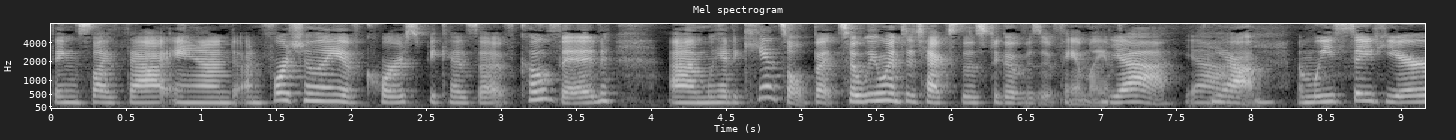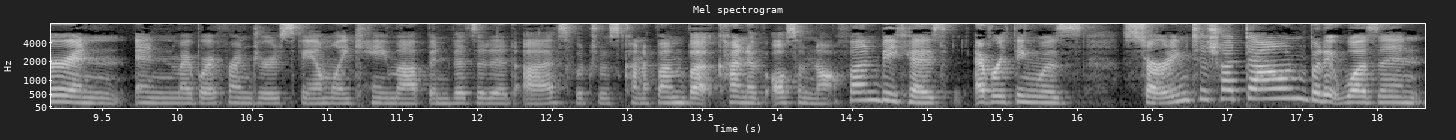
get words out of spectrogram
things like that. And unfortunately, of course, because of COVID, um, we had to cancel. But so we went to Texas to go visit family. Yeah, yeah. Yeah. And we stayed here and and my boyfriend Drew's family came up and visited us, which was kind of fun, but kind of also not fun because everything was starting to shut down, but it wasn't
